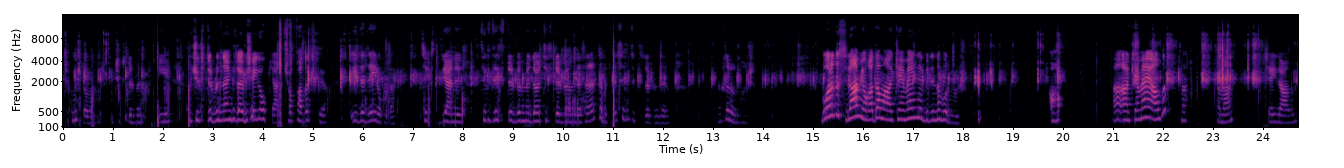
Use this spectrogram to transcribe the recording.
Çıkmış da olabilir. 3x dürbün. İyi. 3x dürbünden güzel bir şey yok yani. Çok fazla çıkıyor. İyi de değil o kadar. 8 yani 8x dürbün mü 4x dürbün mü deseler tabii ki de 8x dürbün derim. Ne hızlı konuştum. Bu arada silahım yok. Adam AKM ile birini vurmuş. Aha. Lan AKM'yi aldım. Heh. Tamam. Şey de almış.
